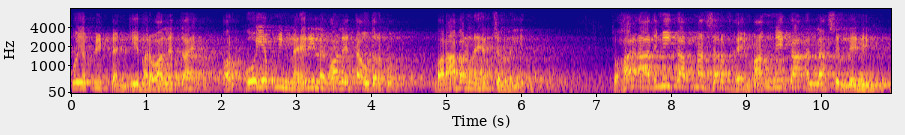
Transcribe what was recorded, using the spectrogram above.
कोई अपनी टंकी भरवा लेता है और कोई अपनी नहरी लगवा लेता है उधर को। बराबर नहर चल रही है। तो हर आदमी का अपना जर्फ है मांगने का, अल्लाह से लेने का।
